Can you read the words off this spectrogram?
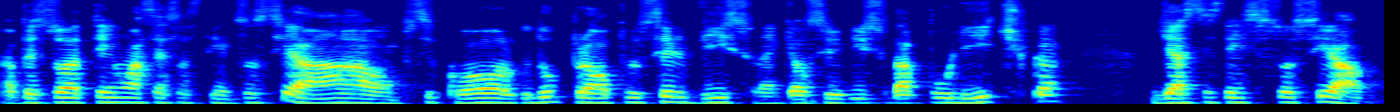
a pessoa tem um acesso assistente social, um psicólogo do próprio serviço, né? Que é o serviço da política de assistência social.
